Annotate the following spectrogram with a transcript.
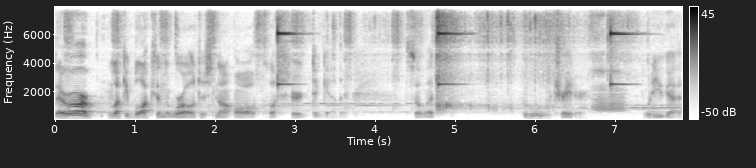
there are lucky blocks in the world, just not all clustered together. So let's... Ooh, trader. What do you got?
